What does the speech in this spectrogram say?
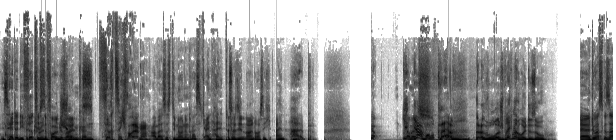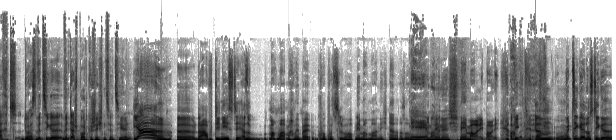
Es hätte die 40. Grins und Folge sein können. 40 Folgen! Aber es ist die 39,5. Es hat die 39,5. Ja. Ja, Damit- ja wo, äh, worüber sprechen wir heute so? Äh, du hast gesagt, du hast witzige Wintersportgeschichten zu erzählen. Ja, äh, da auch die nächste, also machen wir, machen wir bei Korputzel überhaupt? Nee, machen wir nicht, ne? Also Nee, machen wir nicht. Nee, machen wir nicht, machen wir nicht. Okay, ähm, witzige, lustige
